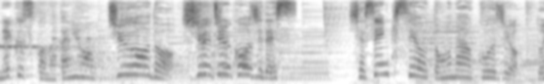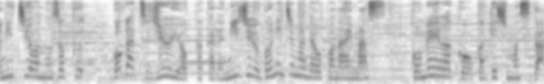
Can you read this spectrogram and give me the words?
ネクスコ中日本。中央道。集中工事です車線規制を伴う工事を土日を除く5月14日から25日まで行います。ご迷惑をおかけしますが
